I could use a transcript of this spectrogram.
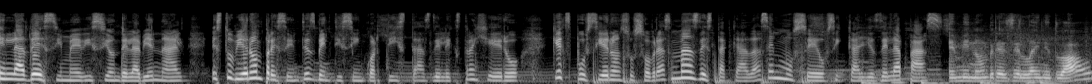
En la décima edición de la Bienal estuvieron presentes 25 artistas del extranjero que expusieron sus obras más destacadas en museos y calles de La Paz. Mi nombre es Elaine Dual,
